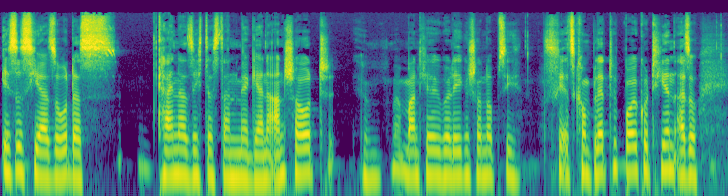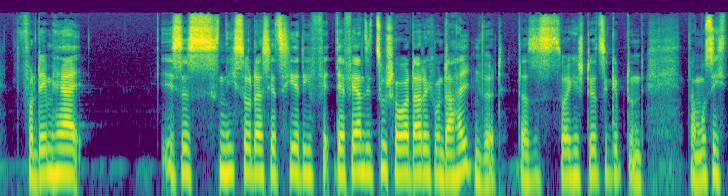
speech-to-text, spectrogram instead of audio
ist es ja so, dass keiner sich das dann mehr gerne anschaut. Ähm, manche überlegen schon, ob sie es jetzt komplett boykottieren. Also von dem her ist es nicht so, dass jetzt hier die, der Fernsehzuschauer dadurch unterhalten wird, dass es solche Stürze gibt. Und da muss ich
